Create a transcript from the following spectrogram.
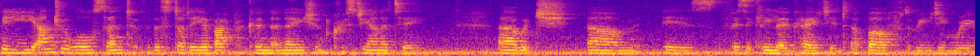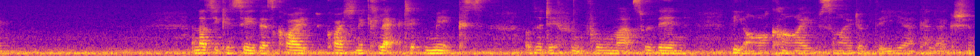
the Andrew Walls Centre for the Study of African and Asian Christianity, uh, which um, is physically located above the reading room. And as you can see, there's quite, quite an eclectic mix of the different formats within the archive side of the uh, collection.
